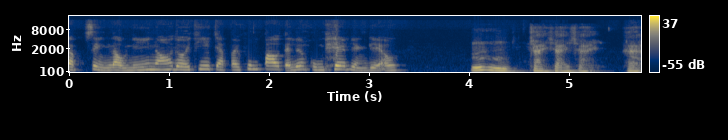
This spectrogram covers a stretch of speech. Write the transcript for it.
กับสิ่งเหล่านี้เนาะโดยที่จะไปพุ่งเป้าแต่เรื่องกรุงเทพอย่างเดียว อืมใช่ใช่ใช่ฮะ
